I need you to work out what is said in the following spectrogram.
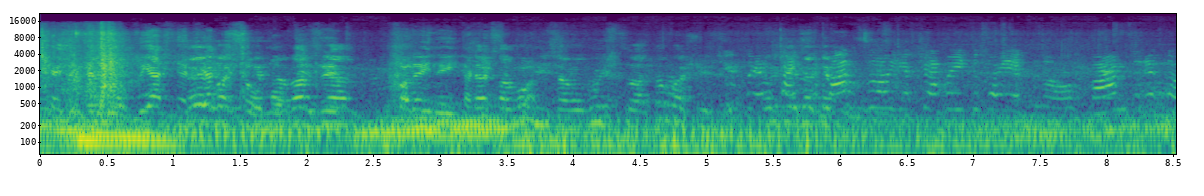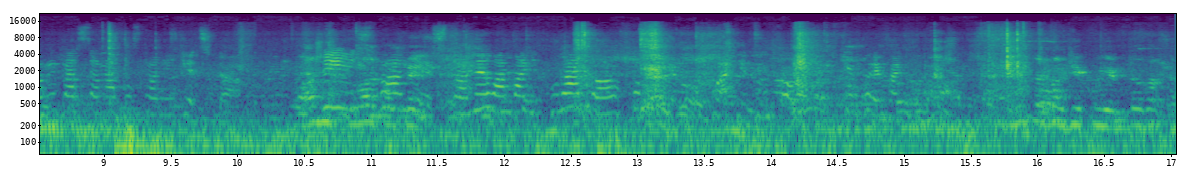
dzisiaj będziemy wyjaśniać jakie są motywy kolejnej takiej pan sytuacji. Dziękuję Państwu takie- bardzo. Ja chciałam powiedzieć tylko jedno. Pan dyrektor chyba stanął po stronie dziecka. Po czyjej stronie stanęła Pani kurator, to będzie dokładnie kontrola. Dziękuję Państwu bardzo. Dziękujemy. Do zawsze.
